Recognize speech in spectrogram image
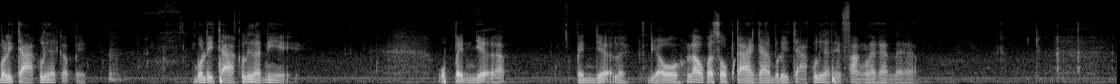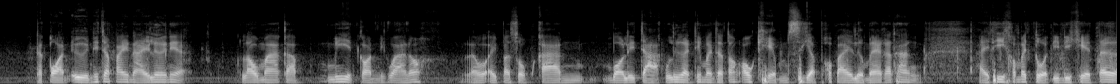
บริจาคเลือดก็เป็น บริจาคเลือดนี่โอเป็นเยอะครับ เป็นเยอะเลย เดี๋ยวเล่าประสบการณ์การบริจาคเลือดให้ฟังแล้วกันนะครับ แต่ก่อนอื่นที่จะไปไหนเลยเนี่ย เรามากับมีดก่อนดีกว่าเนาะแล้วไอประสบการณ์บริจาคเลือดที่มันจะต้องเอาเข็มเสียบเข้าไปหรือแม้กระทั่ง ไอที่เขาไปตรวจอินดิเคเตอร์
